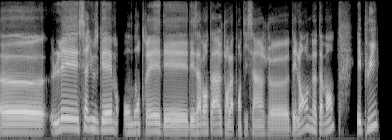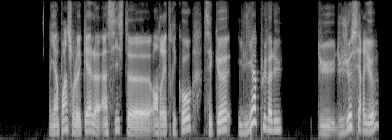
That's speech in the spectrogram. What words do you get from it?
Euh, les serious games ont montré des, des avantages dans l'apprentissage euh, des langues notamment. Et puis, il y a un point sur lequel insiste euh, André Tricot, c'est que il y a plus-value du, du jeu sérieux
